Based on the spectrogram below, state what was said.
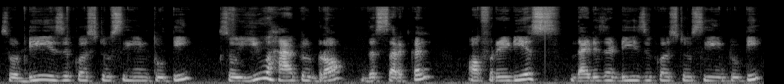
So d is equals to c into t. So you have to draw the circle of radius that is a d is equals to c into t.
